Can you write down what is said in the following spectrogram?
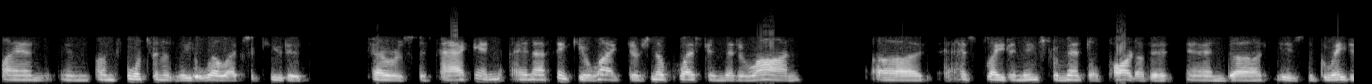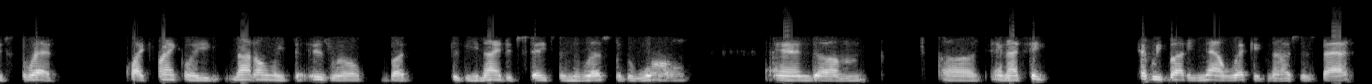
planned, and unfortunately a well executed terrorist attack. And and I think you're right. There's no question that Iran uh, has played an instrumental part of it and uh, is the greatest threat, quite frankly, not only to Israel but to the United States and the rest of the world. And um, uh, and I think everybody now recognizes that,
